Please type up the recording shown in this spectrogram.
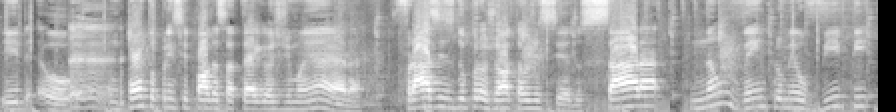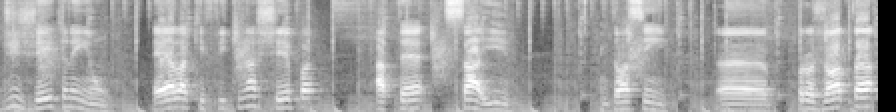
E o, um ponto principal dessa tag hoje de manhã era frases do Projota hoje cedo. Sara não vem pro meu VIP de jeito nenhum. Ela que fique na xepa até sair. Então assim, é, Projota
